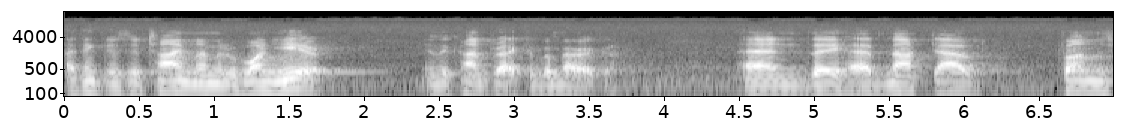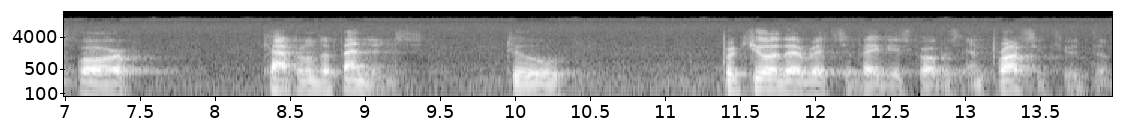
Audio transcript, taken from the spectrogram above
I think there's a time limit of one year in the contract of America. And they have knocked out funds for capital defendants to procure their writs of habeas corpus and prosecute them,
